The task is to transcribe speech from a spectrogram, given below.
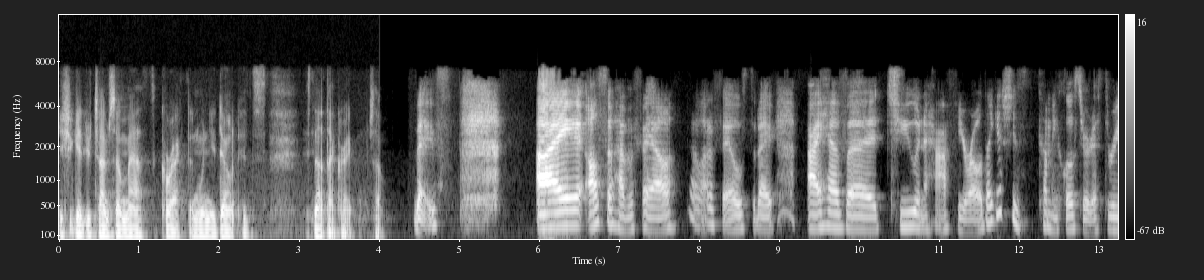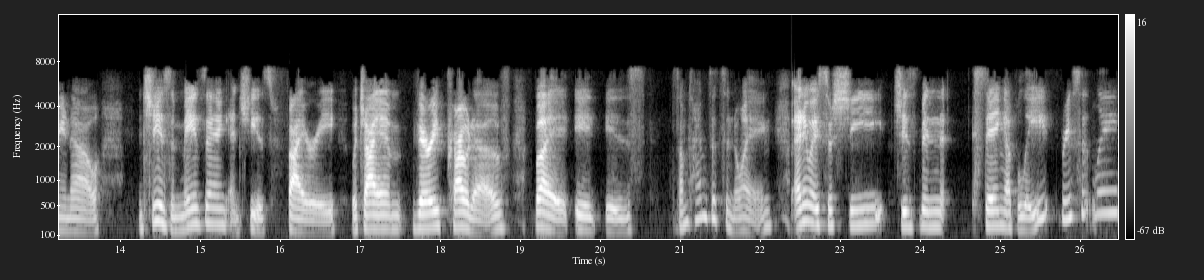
you should get your time zone math correct. And when you don't, it's it's not that great. So Nice. I also have a fail. A lot of fails today. I have a two and a half year old. I guess she's coming closer to three now. And she is amazing and she is fiery, which I am very proud of, but it is sometimes it's annoying. Anyway, so she she's been staying up late recently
